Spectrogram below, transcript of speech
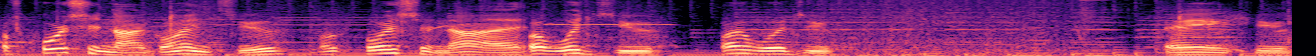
Of course you're not going to. Of course you're not. Why would you? Why would you? Thank you.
